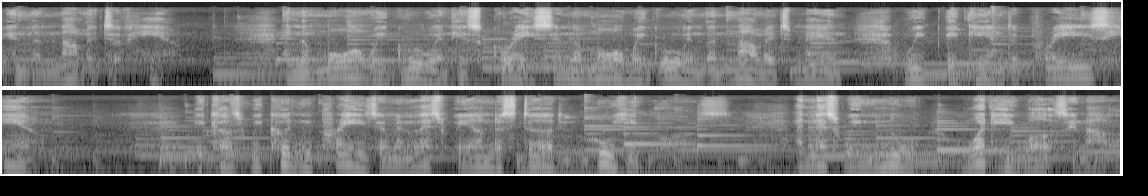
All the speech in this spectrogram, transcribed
in the knowledge of Him. And the more we grew in His grace and the more we grew in the knowledge, man, we began to praise Him because we couldn't praise him unless we understood who he was, unless we knew what he was in our life,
